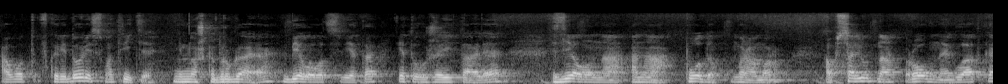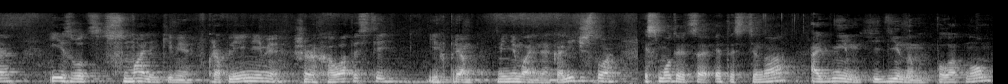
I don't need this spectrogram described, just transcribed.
а вот в коридоре, смотрите, немножко другая, белого цвета, это уже Италия. Сделана она под мрамор, абсолютно ровная, гладкая, и вот с маленькими вкраплениями шероховатостей, их прям минимальное количество. И смотрится эта стена одним единым полотном,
